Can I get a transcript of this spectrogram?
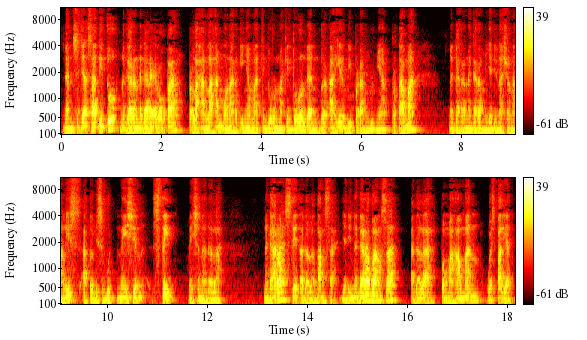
Dan sejak saat itu negara-negara Eropa perlahan-lahan monarkinya makin turun makin turun dan berakhir di Perang Dunia Pertama. Negara-negara menjadi nasionalis atau disebut nation state. Nation adalah negara, state adalah bangsa. Jadi negara bangsa adalah pemahaman Westphalian.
